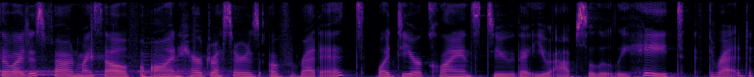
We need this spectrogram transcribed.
So I just found myself on hairdressers of Reddit. What do your clients do that you absolutely hate? Thread.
